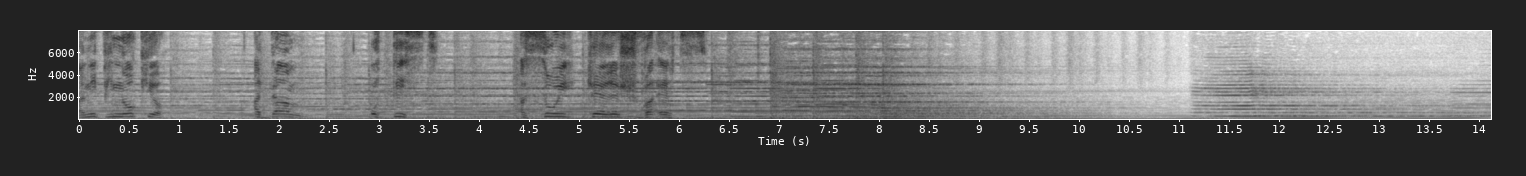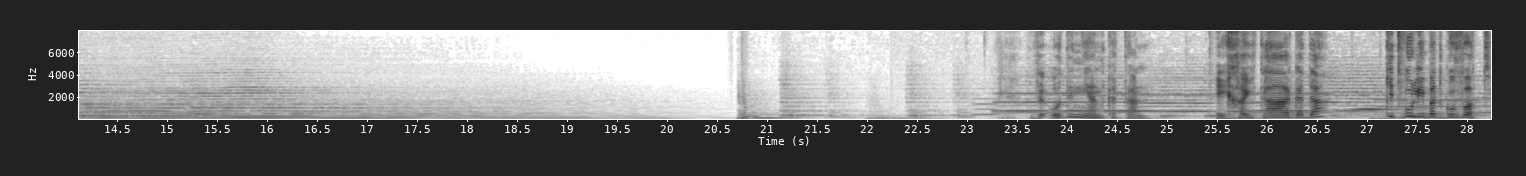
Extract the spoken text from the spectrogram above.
אני פינוקיו, אדם, אוטיסט, עשוי קרש ועץ. ועוד עניין קטן, איך הייתה האגדה? כתבו לי בתגובות.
